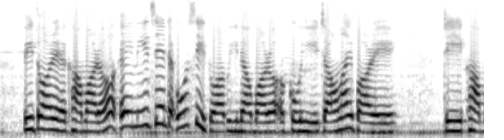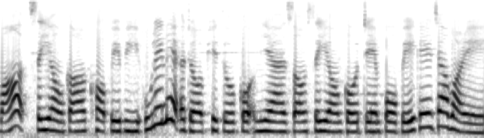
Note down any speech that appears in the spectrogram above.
။ပြီးသွားတဲ့အခါမှာတော့အိမ်ကြီးချင်းတဦးစီသွားပြီးနောက်မှာတော့အကူကြီးတောင်းလိုက်ပါတယ်။ဒီအခါမှာစေယုံကခေါ်ပေးပြီးဦးလေးနဲ့အတော်ဖြစ်သူကိုအမြန်ဆုံးစေယုံကိုတင်ပို့ပေးခဲ့ကြပါတယ်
